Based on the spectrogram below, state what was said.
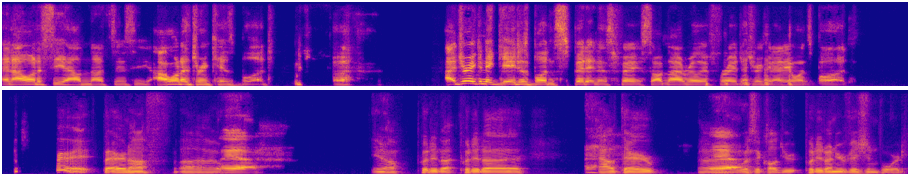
And I want to see how nuts is he. I want to drink his blood. Uh, I drank Nick Gage's blood and spit it in his face, so I'm not really afraid to drinking anyone's blood. All right, fair enough. Uh, Yeah. you know, put it uh, put it uh out there. Uh, Yeah. what's it called? You put it on your vision board.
